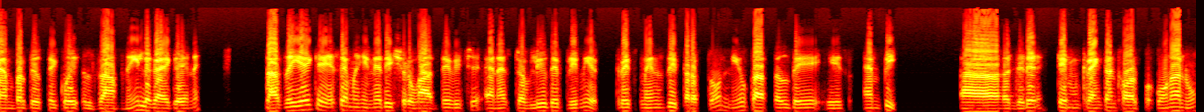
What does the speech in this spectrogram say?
ਮੈਂਬਰ ਦੇ ਉੱਤੇ ਕੋਈ ਇਲਜ਼ਾਮ ਨਹੀਂ ਲਗਾਏ ਗਏ ਨੇ। ਦੱਸ ਦਈਏ ਕਿ ਇਸੇ ਮਹੀਨੇ ਦੀ ਸ਼ੁਰੂਆਤ ਦੇ ਵਿੱਚ ਐਨਐਸਡਬਲਯੂ ਦੇ ਪ੍ਰੀਮੀਅਰ ਕ੍ਰਿਸ ਮਿੰਸ ਦੀ ਤਰਫ ਤੋਂ ਨਿਊ ਕਾਸਲ ਦੇ ਇਸ ਐਮਪੀ ਜਿਹੜੇ ਟਿਮ ਕ੍ਰੈਂਕਨ ਥਾਰਪ, ਉਹਨਾਂ ਨੂੰ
